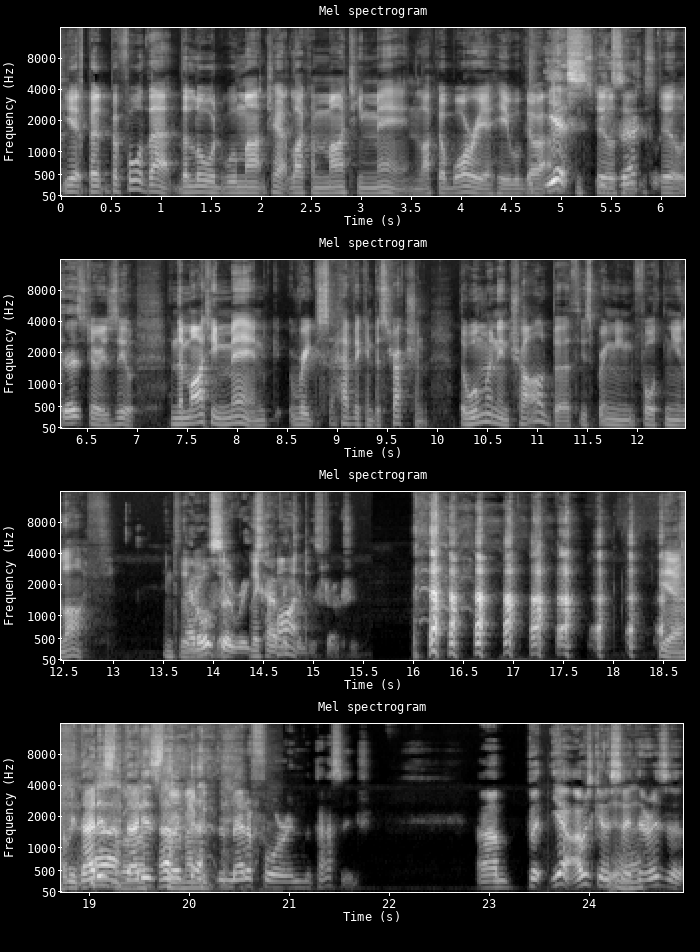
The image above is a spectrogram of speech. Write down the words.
Yeah, but before that, the Lord will march out like a mighty man, like a warrior. He will go out Yes, and still, exactly. still, There's- stir his zeal. And the mighty man wreaks havoc and destruction. The woman in childbirth is bringing forth new life into the That world. That also wreaks they're havoc quiet. and destruction. Yeah, I mean, that is Well, that is that's- the, the metaphor in the passage. Um, but yeah, I was going to say there is a,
